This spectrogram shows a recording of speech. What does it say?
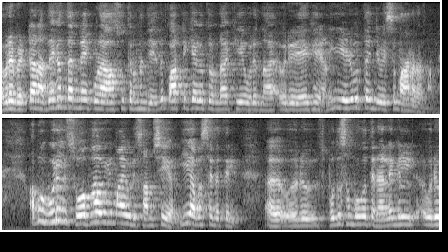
അവരെ വെട്ടാൻ അദ്ദേഹം തന്നെ കൂടെ ആസൂത്രണം ചെയ്ത് പാർട്ടിക്കകത്തുണ്ടാക്കിയ ഒരു ഒരു രേഖയാണ് ഈ എഴുപത്തഞ്ച് വയസ്സ് മാനദണ്ഡം. അപ്പോൾ ഒരു സ്വാഭാവികമായ ഒരു സംശയം ഈ അവസരത്തിൽ ഒരു പൊതുസമൂഹത്തിന് അല്ലെങ്കിൽ ഒരു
